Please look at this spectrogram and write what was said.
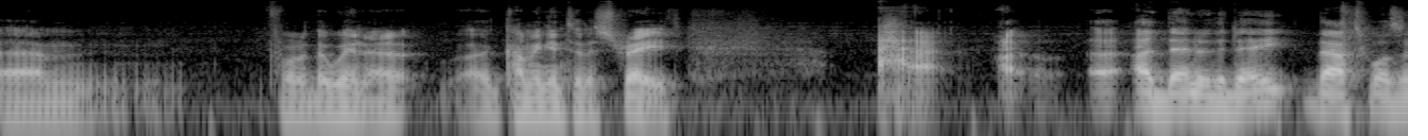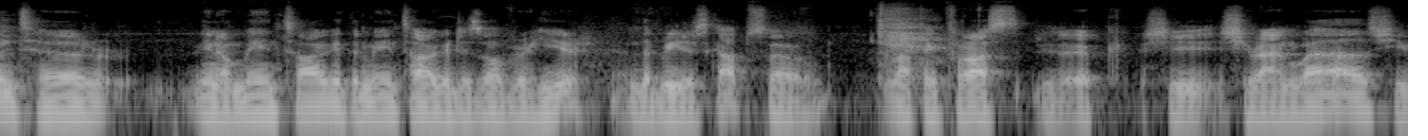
uh, um, for the winner uh, coming into the straight. Uh, uh, at the end of the day that wasn't her you know main target. The main target is over here in the breeders cup so nothing for us. Look she she ran well. She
